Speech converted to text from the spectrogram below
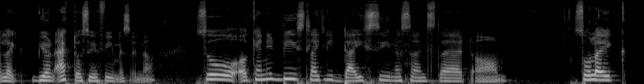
like you're an actor, so you're famous, you know. So uh, can it be slightly dicey in a sense that, um, so like,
